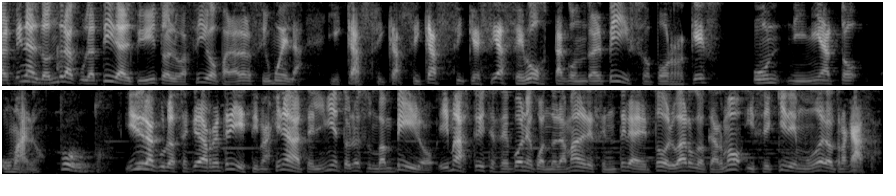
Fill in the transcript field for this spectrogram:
Al final Don Drácula tira al pibito al vacío para ver si vuela y casi, casi, casi que se hace bosta contra el piso porque es un niñato humano. Punto. Y Drácula se queda re triste, imagínate, el nieto no es un vampiro. Y más triste se pone cuando la madre se entera de todo el bardo que armó y se quiere mudar a otra casa.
